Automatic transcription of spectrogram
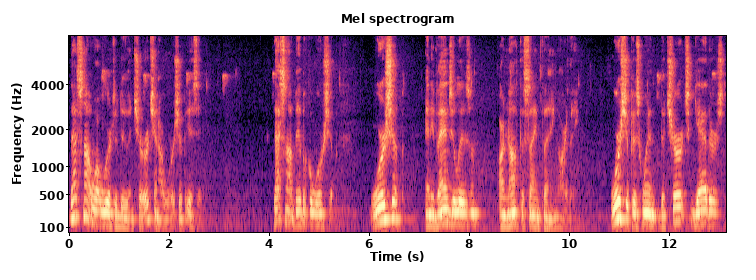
That's not what we're to do in church and our worship, is it? That's not biblical worship. Worship and evangelism are not the same thing, are they? Worship is when the church gathers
